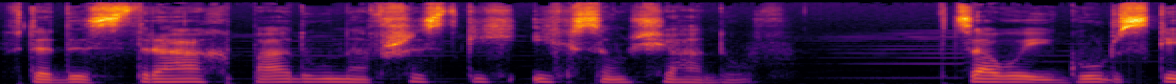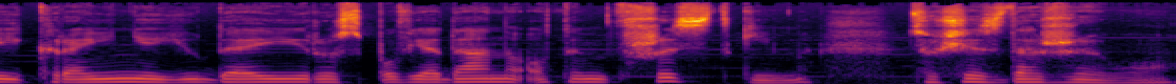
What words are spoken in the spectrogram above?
Wtedy strach padł na wszystkich ich sąsiadów. W całej górskiej krainie Judei rozpowiadano o tym wszystkim, co się zdarzyło,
